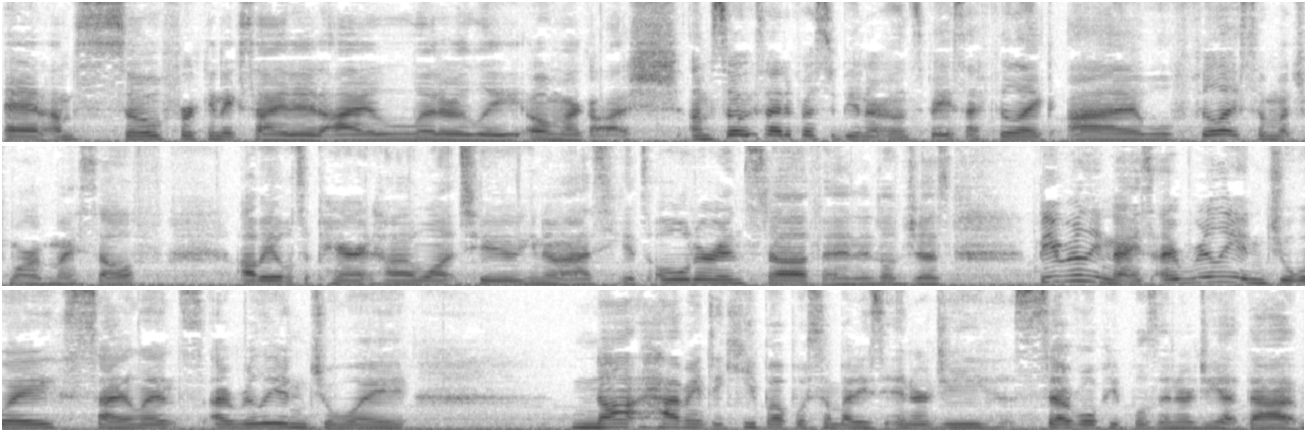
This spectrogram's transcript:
and I'm so freaking excited. I literally, oh my gosh. I'm so excited for us to be in our own space. I feel like I will feel like so much more of myself. I'll be able to parent how I want to, you know, as he gets older and stuff and it'll just be really nice. I really enjoy silence. I really enjoy not having to keep up with somebody's energy, several people's energy at that.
